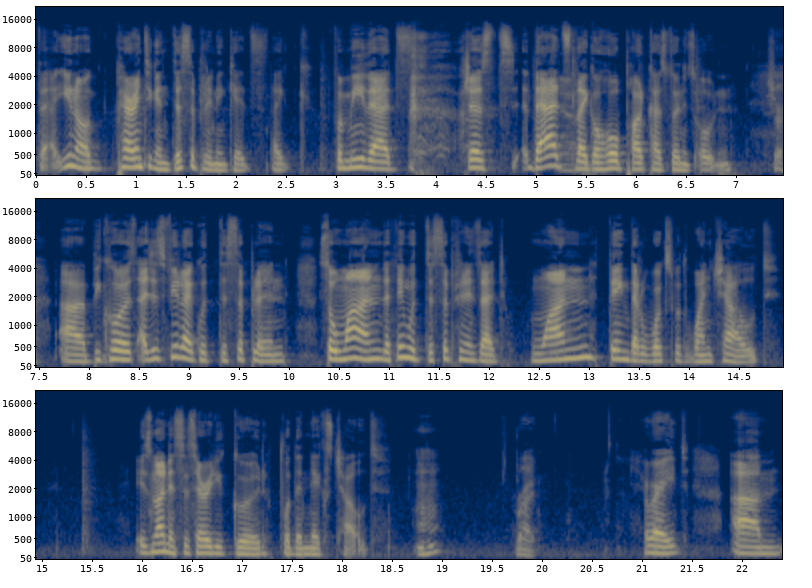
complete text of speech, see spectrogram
The, you know, parenting and disciplining kids. Like, for me, that's just, that's like a whole podcast on its own sure uh, because I just feel like with discipline. So one, the thing with discipline is that one thing that works with one child is not necessarily good for the next child, right right? Um,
